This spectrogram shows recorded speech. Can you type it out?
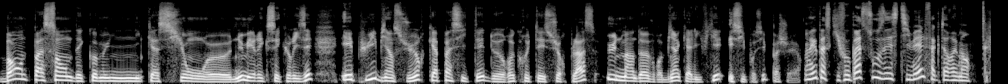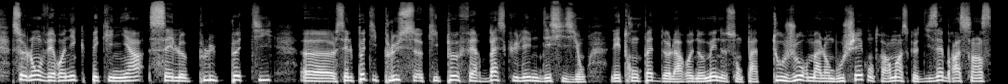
bande passante des communications euh, numériques sécurisées, et puis bien sûr capacité de recruter sur place une main d'œuvre bien qualifiée et si possible pas chère. Oui parce qu'il ne faut pas sous-estimer le facteur humain. Selon Véronique Péquinia, c'est le plus euh, c'est le petit plus qui peut faire basculer une décision. Les trompettes de la renommée ne sont pas toujours mal embouchées, contrairement à ce que disait Brassens.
